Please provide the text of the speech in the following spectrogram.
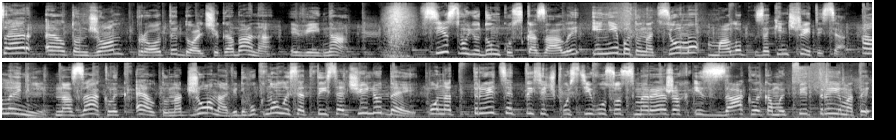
Сер Елтон Джон проти Дольче Габана. Війна. Всі свою думку сказали, і нібито на цьому мало б закінчитися. Але ні, на заклик Елтона Джона відгукнулися тисячі людей. Понад 30 тисяч постів у соцмережах із закликами підтримати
